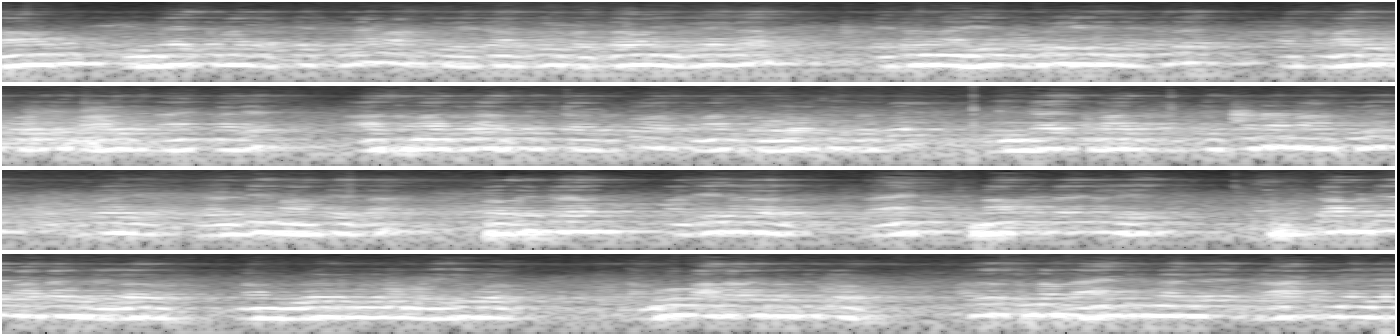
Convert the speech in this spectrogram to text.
ನಾವು ಲಿಂಗಾಯತ ಸಮಾಜ ಅಧ್ಯಕ್ಷನೇ ಮಾಡ್ತೀವಿ ಯಾಕಂದ್ರೆ ಬದಲಾವಣೆ ಇಲ್ಲೇ ಇಲ್ಲ ಯಾಕಂದ್ರೆ ನಾ ಏನು ಮೊದಲು ಹೇಳಿದ್ದೀನಿ ಯಾಕಂದ್ರೆ ಆ ಸಮಾಜದ ಕೊಡುಗೆ ಭಾಳ ಇದೆ ಬ್ಯಾಂಕ್ ಮೇಲೆ ಆ ಸಮಾಜದ ಅಧ್ಯಕ್ಷ ಆಗಬೇಕು ಆ ಸಮಾಜ ಗೌರವ ಸಿಗಬೇಕು ಲಿಂಗಾಯತ ಸಮಾಜ ಅಧ್ಯಕ್ಷರನ್ನ ಮಾಡ್ತೀವಿ ಅಥವಾ ಎರಡನೇ ಮಾತೇ ಇಲ್ಲ ಅದಕ್ಕೆ ನಾವೇನಿಲ್ಲ ಬ್ಯಾಂಕ್ ಚುನಾವಣೆ ಟೈಮಲ್ಲಿ ಸಿಕ್ಕಾಪಟ್ಟೆ ಮಾತಾಡಿದ್ರು ಎಲ್ಲರೂ. ನಮ್ಮ ವಿರೋಧಿಗಳು ನಮ್ಮ ವೈದಿಗಳು ನಮಗೂ ಮಾತಾಡಕ್ಕೆ ಬರ್ತಿತ್ತು. ಆದರೆ ಸುಮ್ಮನೆ ಬ್ಯಾಂಕಿನ ಮೇಲೆ, ಗ್ರಾಹಕರ ಮೇಲೆ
